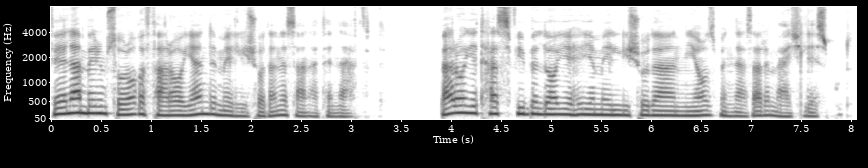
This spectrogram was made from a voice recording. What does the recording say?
فعلا بریم سراغ فرایند ملی شدن صنعت نفت. برای تصویب لایحه ملی شدن نیاز به نظر مجلس بود.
